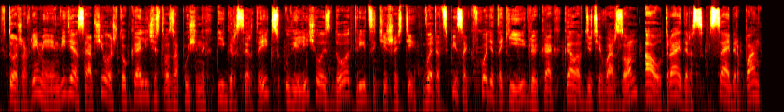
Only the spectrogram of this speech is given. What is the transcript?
В то же время Nvidia сообщила, что количество запущенных игр с RTX увеличилось до 36. В этот список входят такие игры, как Call of Duty Warzone, Outriders, Cyberpunk,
